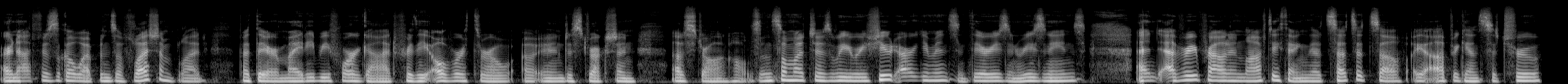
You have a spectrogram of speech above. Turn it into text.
are not physical weapons of flesh and blood, but they are mighty before God for the overthrow uh, and destruction of strongholds. And so much as we refute arguments and theories and reasonings, and every proud and lofty thing that sets itself uh, up against the true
